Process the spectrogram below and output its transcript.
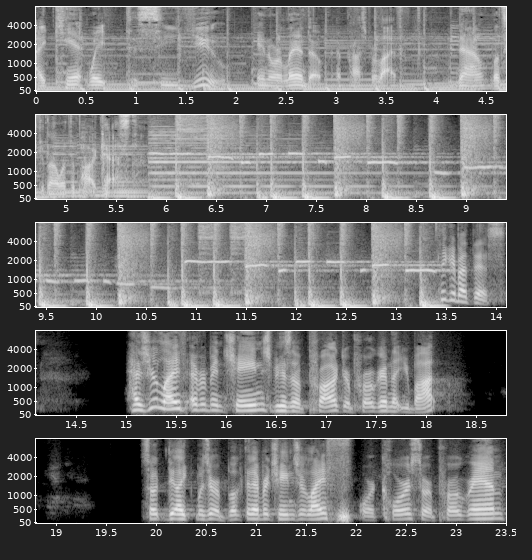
I can't wait to see you in Orlando at Prosper Live. Now, let's get on with the podcast. Think about this. Has your life ever been changed because of a product or program that you bought? So, like, was there a book that ever changed your life, or a course, or a program,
